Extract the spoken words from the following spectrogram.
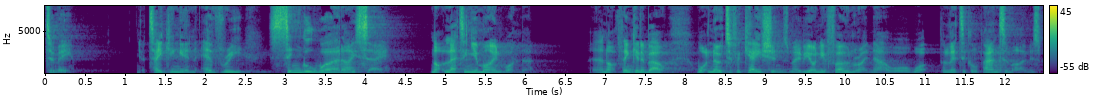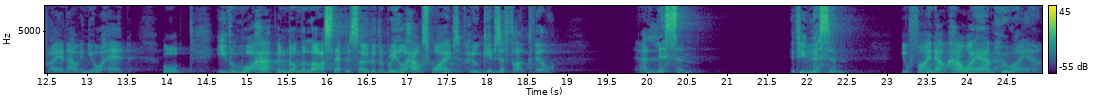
to me. You're taking in every single word I say, not letting your mind wander, and not thinking about what notifications may be on your phone right now, or what political pantomime is playing out in your head, or even what happened on the last episode of The Real Housewives of Who Gives a Fuckville. And listen. If you listen, you'll find out how I am who I am,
